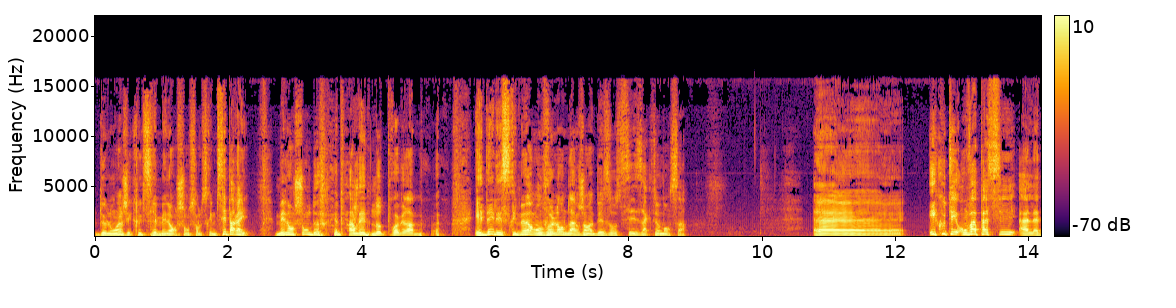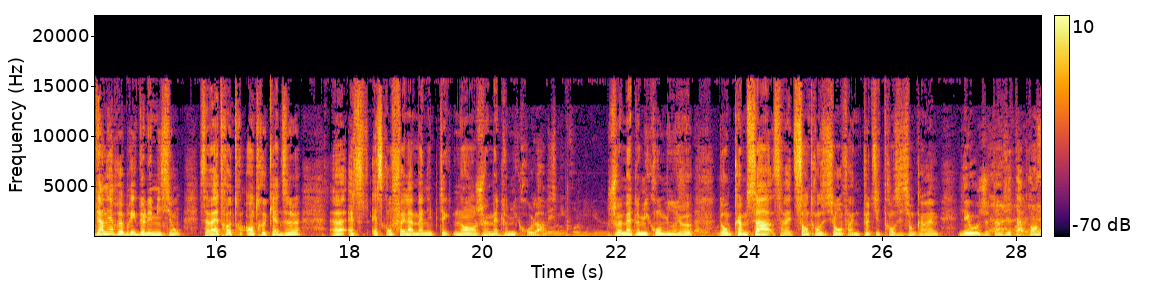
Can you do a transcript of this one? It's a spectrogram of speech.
de loin, j'ai cru que c'était Mélenchon sur le stream. C'est pareil. Mélenchon devrait parler de notre programme. Aider les streamers en volant de l'argent à Bezos. C'est exactement ça. Euh, écoutez, on va passer à la dernière rubrique de l'émission. Ça va être entre, entre quatre œufs. Euh, Est-ce est qu'on fait la manip Non, je vais mettre le micro là. Le micro au milieu. Je vais mettre le micro au milieu. Donc comme ça, ça va être sans transition, enfin une petite transition quand même. Léo, je t'invite à prendre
